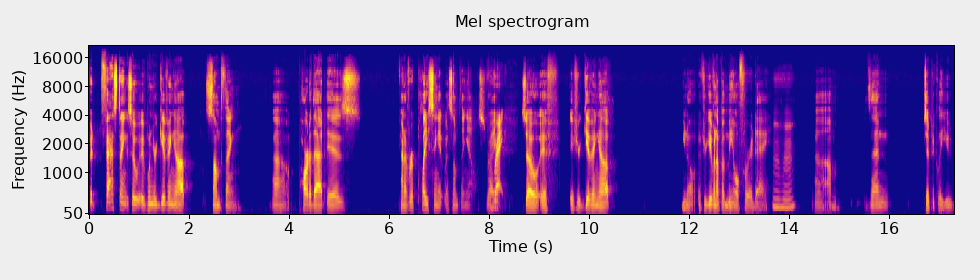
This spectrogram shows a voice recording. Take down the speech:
But fasting, so when you're giving up something, uh, part of that is kind of replacing it with something else, right? Right. So if if you're giving up, you know, if you're giving up a meal for a day, Mm-hmm. um, then typically you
